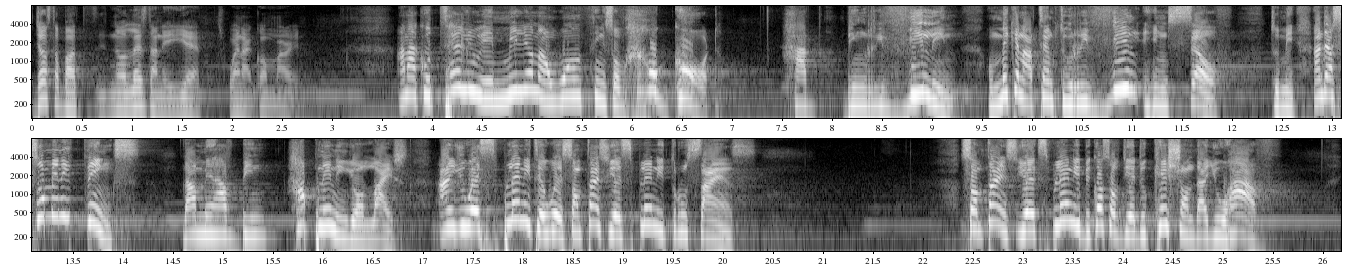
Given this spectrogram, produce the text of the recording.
Just about you know, less than a year when I got married. And I could tell you a million and one things of how God had been revealing or making an attempt to reveal himself to me. And there are so many things that may have been happening in your lives. And you explain it away. Sometimes you explain it through science. Sometimes you explain it because of the education that you have.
